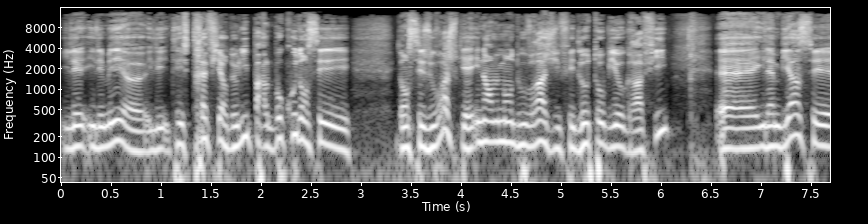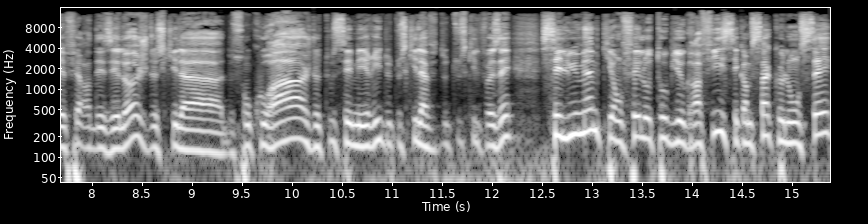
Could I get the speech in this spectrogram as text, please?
Il, il aimait, euh, il était très fier de lui. Il parle beaucoup dans ses dans ses ouvrages, qu'il y a énormément d'ouvrages. Il fait de l'autobiographie. Euh, il aime bien faire des éloges de ce qu'il a, de son courage, de tous ses mérites, de tout ce qu'il a, de tout ce qu'il faisait. C'est lui-même qui en fait l'autobiographie. C'est comme ça que l'on sait.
